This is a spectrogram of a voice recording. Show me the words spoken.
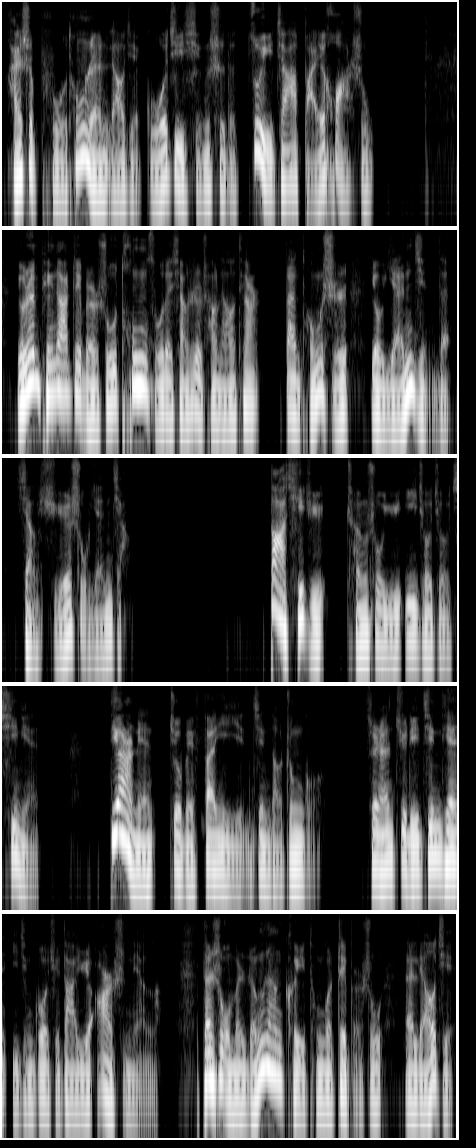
还是普通人了解国际形势的最佳白话书。有人评价这本书通俗的像日常聊天，但同时又严谨的像学术演讲。大棋局成书于一九九七年，第二年就被翻译引进到中国。虽然距离今天已经过去大约二十年了，但是我们仍然可以通过这本书来了解。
